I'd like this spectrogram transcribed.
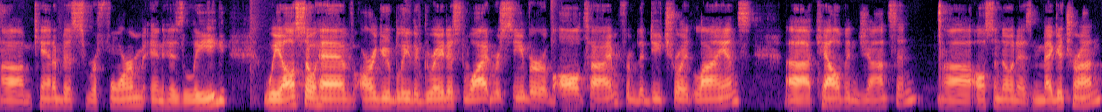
um, cannabis reform in his league. We also have arguably the greatest wide receiver of all time from the Detroit Lions, uh, Calvin Johnson, uh, also known as Megatron.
